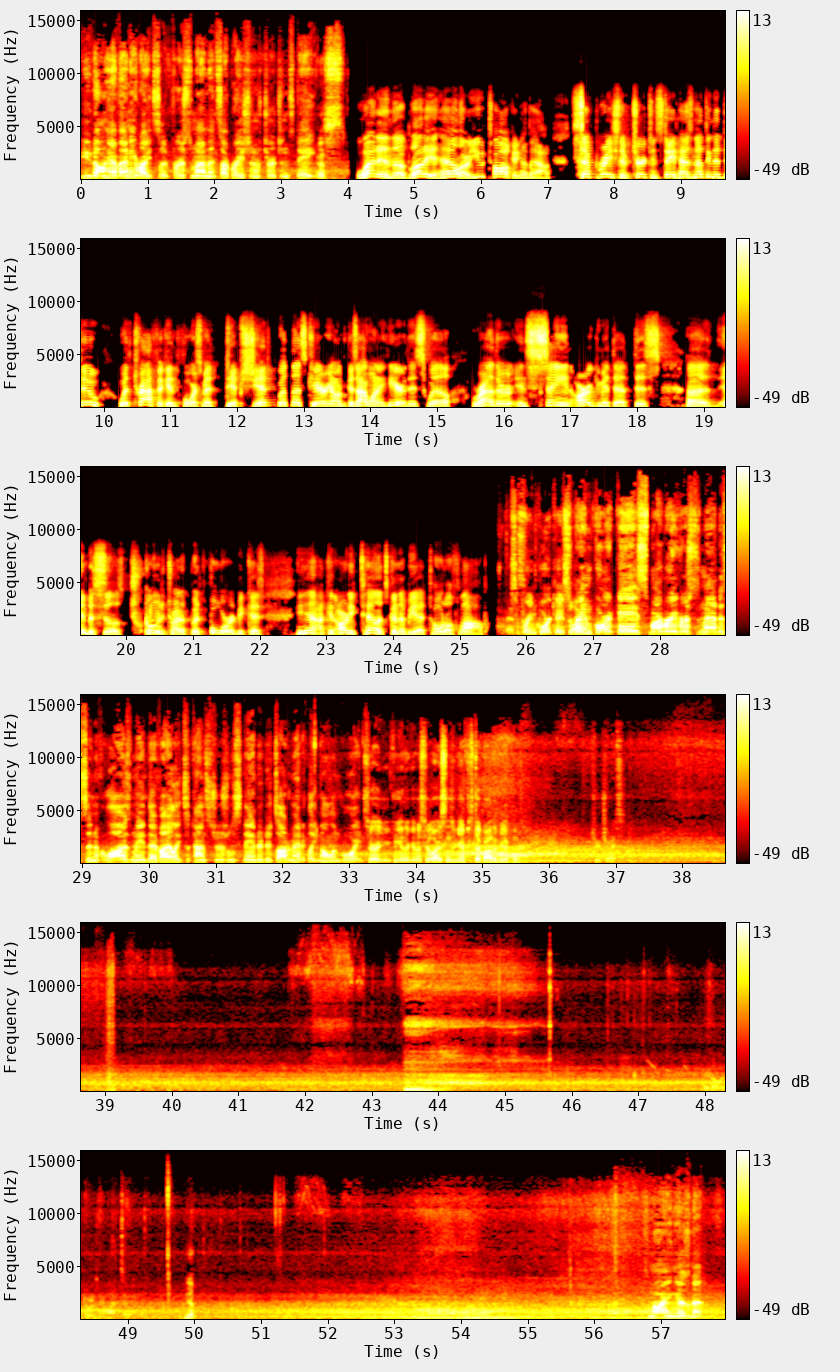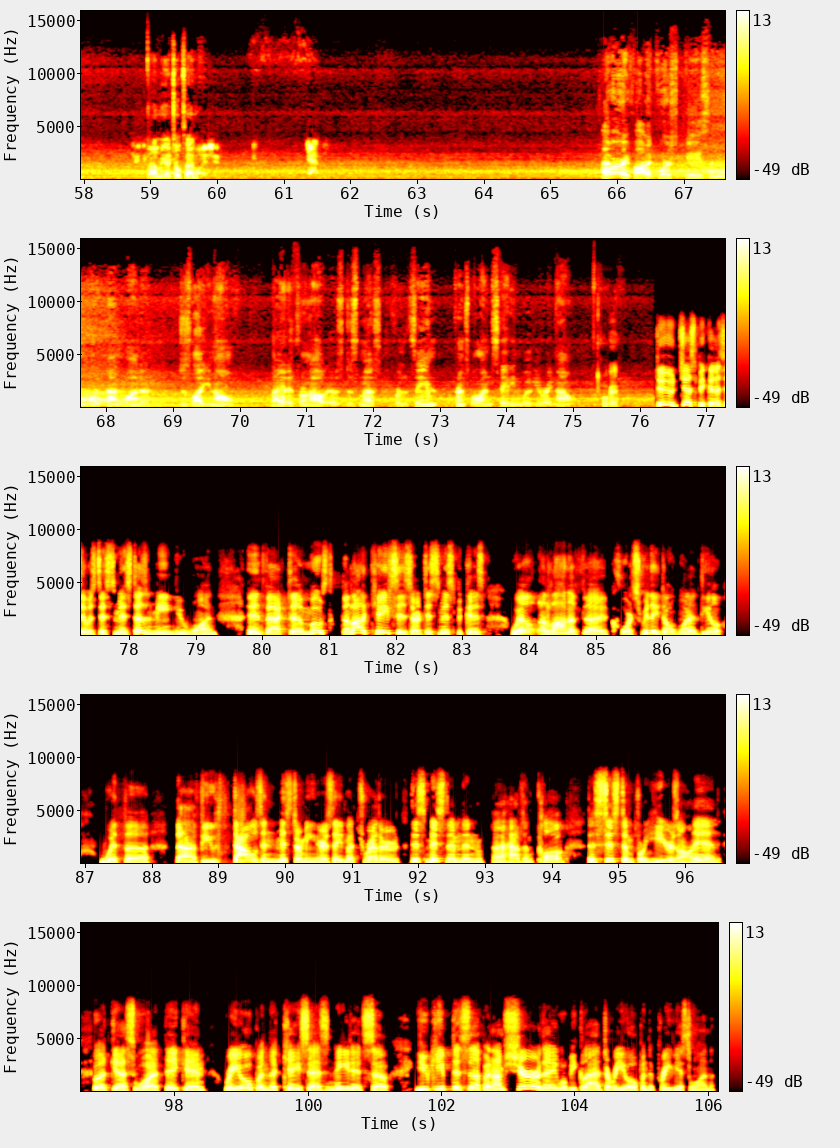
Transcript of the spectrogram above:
You don't have any rights to First Amendment, separation of church and state. Yes. What in the bloody hell are you talking about? Separation of church and state has nothing to do with traffic enforcement, dipshit. But let's carry on because I want to hear this, well, rather insane argument that this uh, imbecile is tr- going to try to put forward because, yeah, I can already tell it's going to be a total flop. Supreme Court case law. Supreme Court case, Marbury versus Madison. If a law is made that violates a constitutional standard, it's automatically null and void. Sir, you can either give us your license or you have to step out of the vehicle. It's your choice. There's all the doors Yep. It's annoying, isn't it? I'm here till 10. Ten. I've already fought a course case in North Tonawanda. Just let you know. I had it thrown out. It was dismissed for the same principle I'm stating with you right now. Okay. dude, just because it was dismissed doesn't mean you won. In fact, uh, most a lot of cases are dismissed because, well, a lot of uh, courts really don't want to deal with uh, a few thousand misdemeanors. They'd much rather dismiss them than uh, have them clog the system for years on end. But guess what? They can reopen the case as needed. So you keep this up, and I'm sure they will be glad to reopen the previous one.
